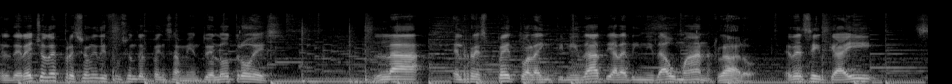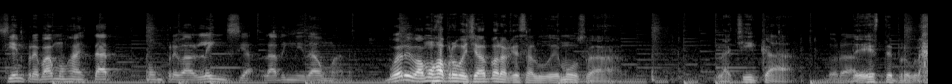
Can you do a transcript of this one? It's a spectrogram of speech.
el derecho de expresión y difusión del pensamiento y el otro es la, el respeto a la intimidad y a la dignidad humana. Claro. Es decir, que ahí siempre vamos a estar con prevalencia la dignidad humana. Bueno, y vamos a aprovechar para que saludemos a la chica de este programa.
